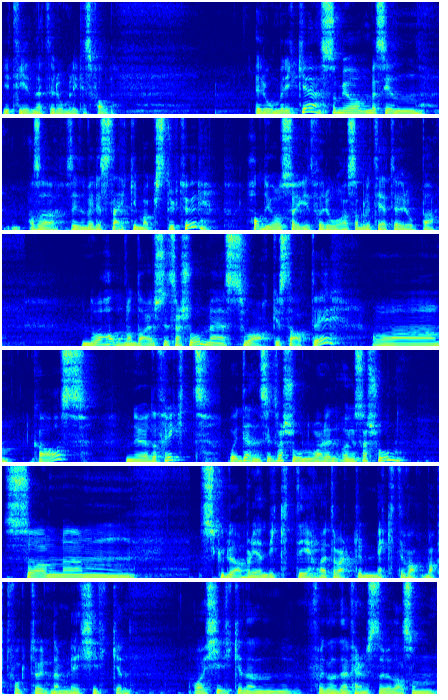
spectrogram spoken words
i tiden etter Romerrikets fall. Romerriket, som jo med sin, altså, sin veldig sterke maktstruktur hadde jo sørget for ro og stabilitet i Europa. Nå hadde man da en situasjon med svake stater og kaos, nød og frykt. Og i denne situasjonen var det en organisasjon som um, skulle da bli en viktig og etter hvert mektig maktfaktor, nemlig kirken. Og kirken den, den fremstår jo da som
